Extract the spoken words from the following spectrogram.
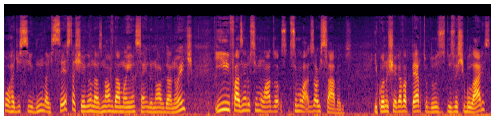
porra de segunda às sexta, chegando às nove da manhã, saindo nove da noite e fazendo simulados, simulados aos sábados. E quando chegava perto dos, dos vestibulares,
